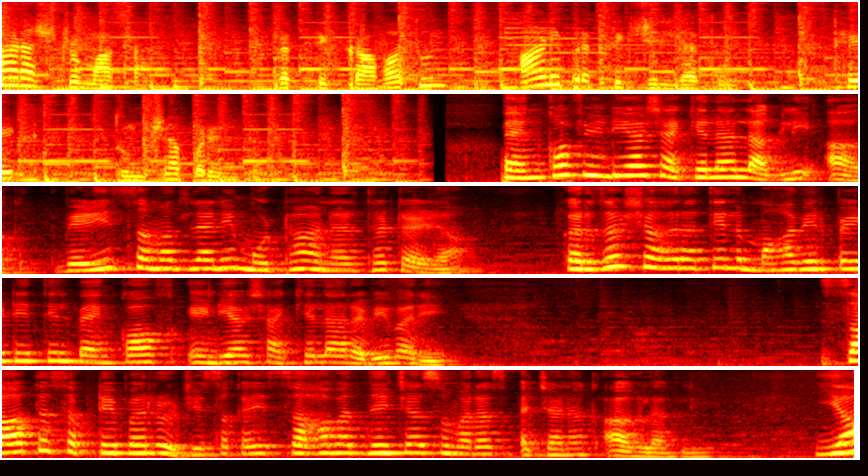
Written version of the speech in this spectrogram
महाराष्ट्र मासा प्रत्येक गावातून आणि प्रत्येक जिल्ह्यातून थेट तुमच्यापर्यंत. बँक ऑफ इंडिया शाखेला लागली आग. वेळीच समजल्याने मोठा अनर्थ टळला. कर्जत शहरातील महावीरपेठ येथील बँक ऑफ इंडिया शाखेला रविवारी सात सप्टेंबर रोजी सकाळी सहा वाजण्याच्या सुमारास अचानक आग लागली. या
